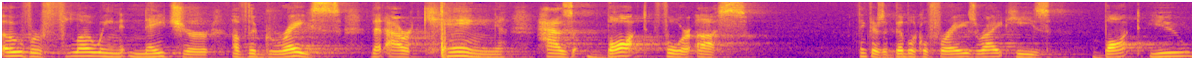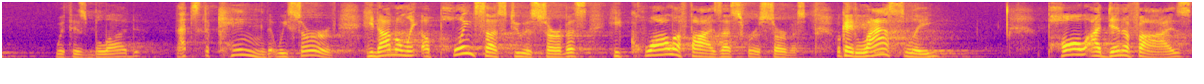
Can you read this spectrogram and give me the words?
overflowing nature of the grace that our King has bought for us. I think there's a biblical phrase, right? He's bought you with his blood. That's the king that we serve. He not only appoints us to his service, he qualifies us for his service. Okay, lastly, Paul identifies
